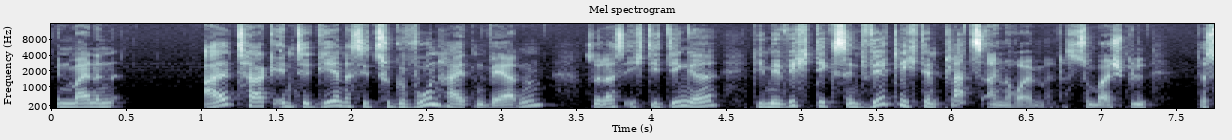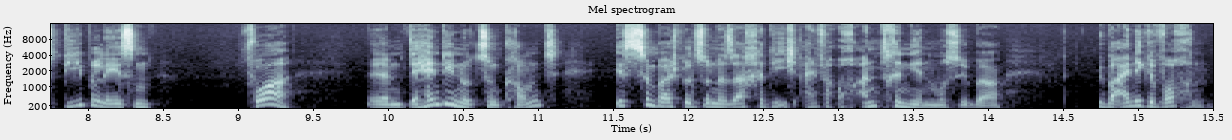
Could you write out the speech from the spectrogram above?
in meinen Alltag integrieren, dass sie zu Gewohnheiten werden, sodass ich die Dinge, die mir wichtig sind, wirklich den Platz einräume. Dass zum Beispiel das Bibellesen vor ähm, der Handynutzung kommt, ist zum Beispiel so eine Sache, die ich einfach auch antrainieren muss über, über einige Wochen.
